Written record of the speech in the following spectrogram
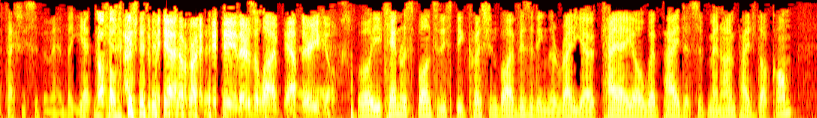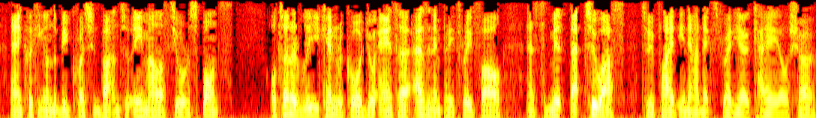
It's actually Superman, but yep. Oh, Action Comics. Yeah, all right. Hey, there's a live gap. There you go. Well, you can respond to this big question by visiting the Radio KAL webpage at supermanhomepage.com and clicking on the big question button to email us your response. Alternatively, you can record your answer as an MP3 file and submit that to us to be played in our next Radio KAL show.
